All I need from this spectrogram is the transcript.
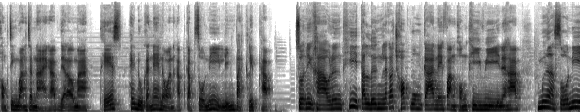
ของจริงวางจำหน่ายครับ เดี๋ยวเรามาเทสให้ดูกันแน่นอนครับ กับ Sony Link บัตรคลิปครับ ส่วนอีกข่าวหนึ่งที่ตะลึงและก็ช็อกวงการในฝั่งของทีวีนะครับ เมื่อ Sony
